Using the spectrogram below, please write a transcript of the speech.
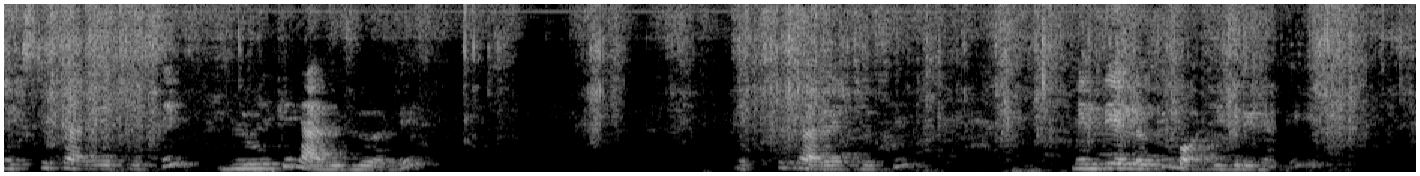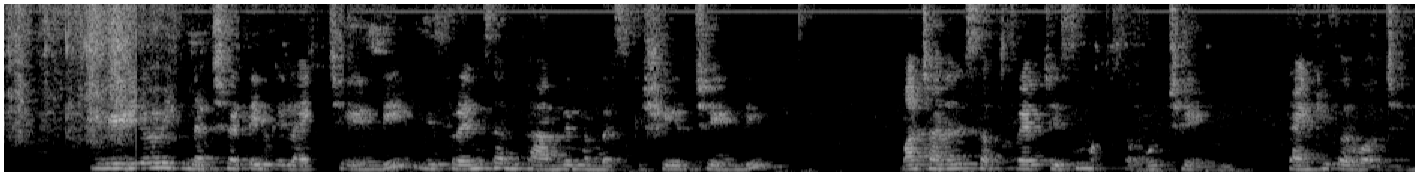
నెక్స్ట్ శారీ వచ్చేసి బ్లూకి నావీ బ్లూ అండి. నెక్స్ట్ శారీ వచ్చేసి మెంతి ఎల్లోకి బాటిల్ గ్రీన్ అండి. ఈ వీడియో మీకు నచ్చినట్టయితే లైక్ చేయండి మీ ఫ్రెండ్స్ అండ్ ఫ్యామిలీ మెంబర్స్కి షేర్ చేయండి. మా ఛానల్ని సబ్స్క్రైబ్ చేసి మాకు సపోర్ట్ చేయండి. Thank you for watching.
